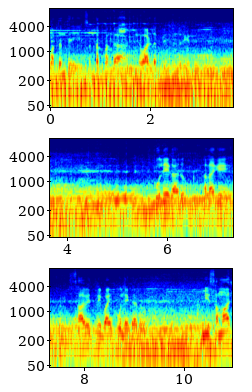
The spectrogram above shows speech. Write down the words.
వర్ధంతి సందర్భంగా నివాళులర్పించడం జరిగింది. పూలే గారు అలాగే సావిత్రిబాయి పూలే గారు ఈ సమాజ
